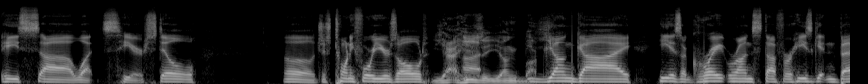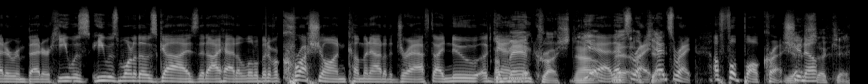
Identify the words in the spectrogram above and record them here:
he's uh, what's here still oh just 24 years old. Yeah, he's Uh, a young buck. Young guy, he is a great run stuffer. He's getting better and better. He was he was one of those guys that I had a little bit of a crush on coming out of the draft. I knew again a man that- crush. Now, yeah, that's Uh, right. okay. That's right. A football crush, Yes, you know. Okay.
